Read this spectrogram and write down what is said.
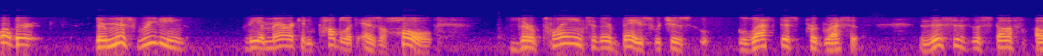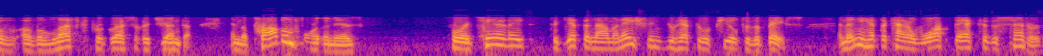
Well, they're they're misreading the American public as a whole. They're playing to their base, which is leftist progressive. This is the stuff of, of a left progressive agenda. And the problem for them is for a candidate to get the nomination, you have to appeal to the base. And then you have to kind of walk back to the center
